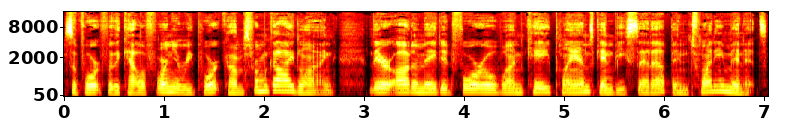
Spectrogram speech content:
Support for the California report comes from Guideline. Their automated 401k plans can be set up in 20 minutes.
